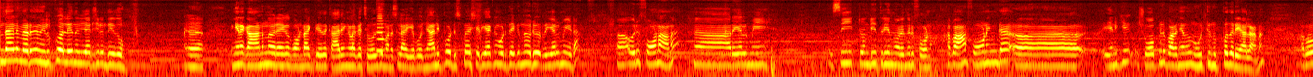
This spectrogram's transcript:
എന്തായാലും വെറുതെ നിൽക്കുമല്ലേ എന്ന് വിചാരിച്ചിട്ട് എന്ത് ചെയ്തു? ഇങ്ങനെ കാണുന്നവരെയൊക്കെ കോൺടാക്ട് ചെയ്ത് കാര്യങ്ങളൊക്കെ ചോദിച്ച് മനസ്സിലാക്കിയപ്പോൾ ഞാനിപ്പോൾ ഡിസ്പ്ലേ ശരിയാക്കാൻ കൊടുത്തേക്കുന്ന ഒരു റിയൽമിയുടെ ഒരു ഫോണാണ്. റിയൽമി സി ട്വന്റി ത്രീ എന്ന് പറയുന്നൊരു ഫോൺ. അപ്പോൾ ആ ഫോണിന്റെ എനിക്ക് ഷോപ്പിൽ പറഞ്ഞത് നൂറ്റി മുപ്പത് റിയാലാണ്. അപ്പോൾ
